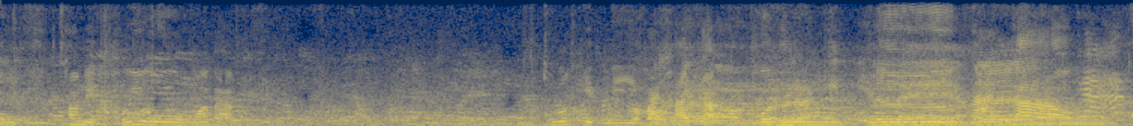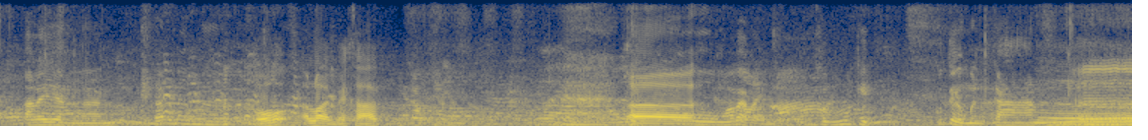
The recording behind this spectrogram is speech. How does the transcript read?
งชาวเน็ตเขาโยงว่าแบบ ธุรกิจนี้คล้ายๆกับคนเลยทางดาว อะไรอย่างนั้นแล้วนั่นนะโอ้อร่อยไหมครับ เอ่อโยงว่าแบบทำธุรกิจก๋วยเตี๋ยวเหมือนกันเออ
